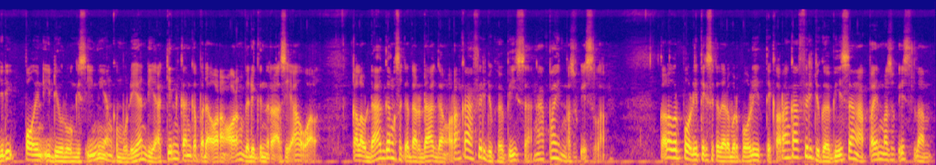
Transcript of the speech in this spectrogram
Jadi poin ideologis ini yang kemudian diyakinkan kepada orang-orang dari generasi awal. Kalau dagang sekedar dagang, orang kafir juga bisa. Ngapain masuk Islam? Kalau berpolitik sekedar berpolitik, orang kafir juga bisa ngapain masuk Islam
